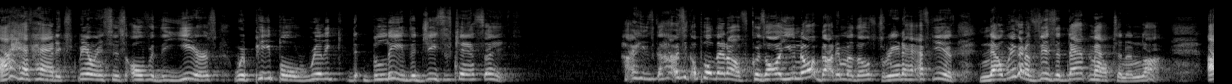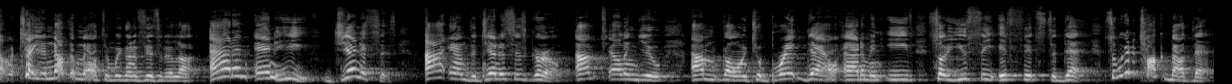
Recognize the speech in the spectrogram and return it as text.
I have had experiences over the years where people really believe that Jesus can't save. How, he's, how is he going to pull that off? Because all you know about him are those three and a half years. Now we're going to visit that mountain a lot. I'm going to tell you another mountain we're going to visit a lot Adam and Eve, Genesis. I am the Genesis girl. I'm telling you, I'm going to break down Adam and Eve so you see it fits today. So we're going to talk about that.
